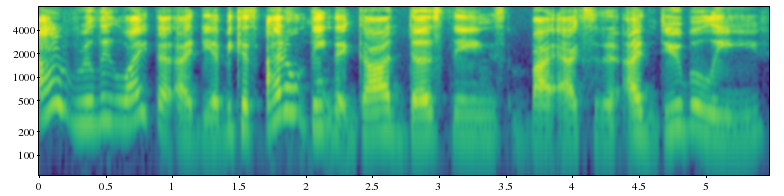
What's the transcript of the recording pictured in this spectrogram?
I really like that idea because I don't think that God does things by accident. I do believe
